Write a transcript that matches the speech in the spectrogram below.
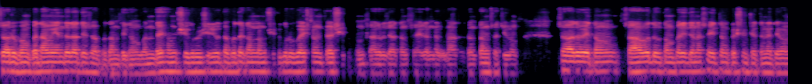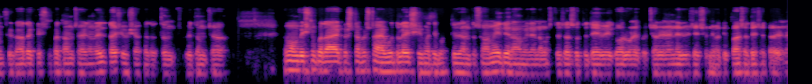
स्वरूपं कदामि यन्ददति स्वपदान्तिकं वन्देऽहं श्रीगुरु श्रीयुतपदकमलं श्रीगुरुवैष्णवं च श्रीरूपं सागरजातं सहगण्डगुणाथतं तं सचिवं साधुवेतं सावधूतं परिजनसहितं कृष्णचैतन्यदेवं श्रीराधाकृष्णपतां सहगण ललिता शिवशाखदत्तं च नमो विष्णुपदाय कृष्णपृष्ठाय भूतले श्रीमती भक्तिवेदांत स्वामी इति नामिने नमस्ते सरस्वती देवे गौरवणे प्रचारिणे निर्विशेष निमति पासते शतरिणे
